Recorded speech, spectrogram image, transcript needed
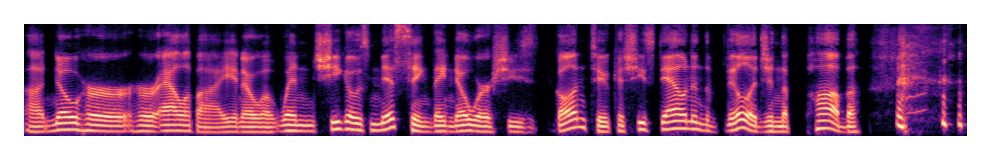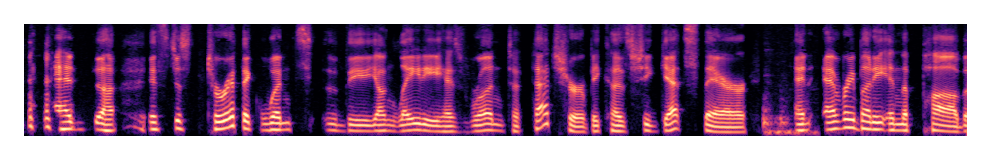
uh, know her her alibi. You know, uh, when she goes missing, they know where she's gone to because she's down in the village in the pub. and uh, it's just terrific once the young lady has run to fetch her because she gets there and everybody in the pub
